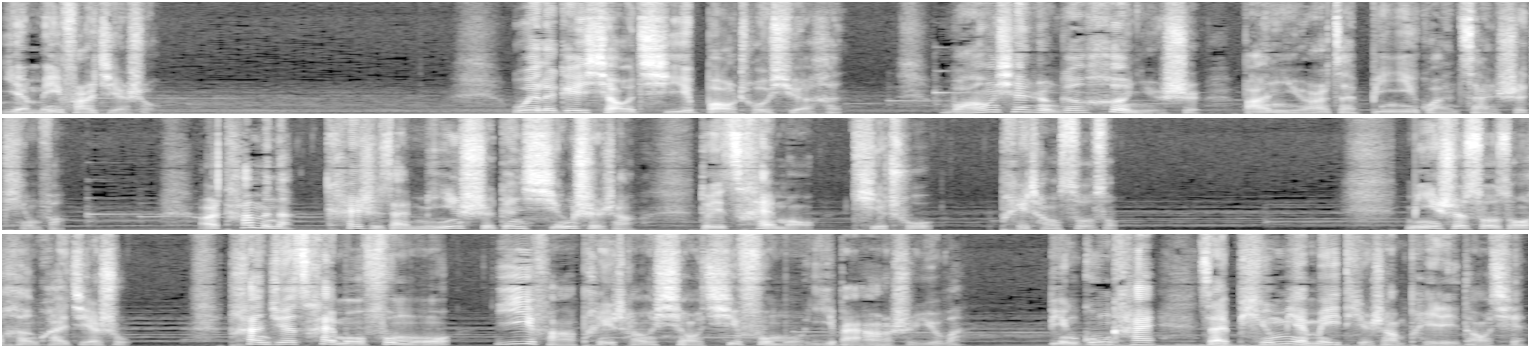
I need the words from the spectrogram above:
也没法接受。为了给小琪报仇雪恨，王先生跟贺女士把女儿在殡仪馆暂时停放，而他们呢，开始在民事跟刑事上对蔡某提出赔偿诉讼。民事诉讼很快结束。判决蔡某父母依法赔偿小琪父母一百二十余万，并公开在平面媒体上赔礼道歉。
